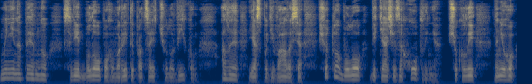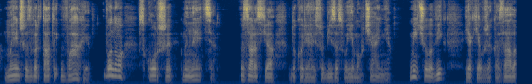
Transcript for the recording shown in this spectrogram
Мені, напевно, слід було поговорити про це з чоловіком, але я сподівалася, що то було дитяче захоплення, що коли на нього менше звертати уваги, воно скорше минеться. Зараз я докоряю собі за своє мовчання. Мій чоловік, як я вже казала,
